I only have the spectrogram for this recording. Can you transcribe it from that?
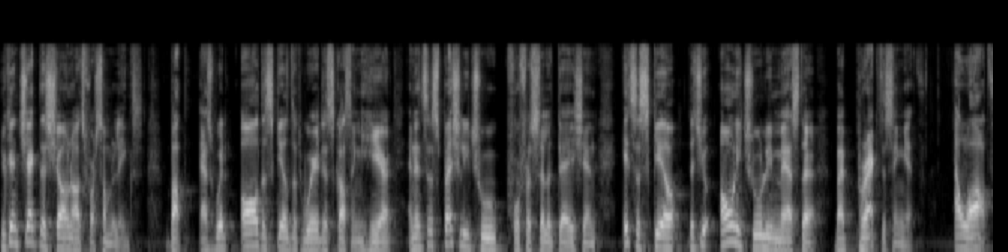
You can check the show notes for some links. But as with all the skills that we're discussing here, and it's especially true for facilitation, it's a skill that you only truly master by practicing it. A lot.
